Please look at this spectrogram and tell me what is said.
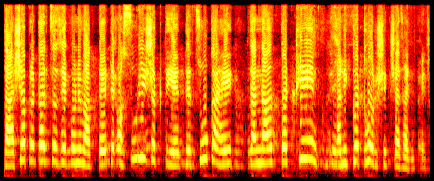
तर अशा प्रकारचं जे कोणी वागतंय ते असुरी शक्ती आहे ते चूक आहे त्यांना कठीण आणि कठोर शिक्षा झाली पाहिजे.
